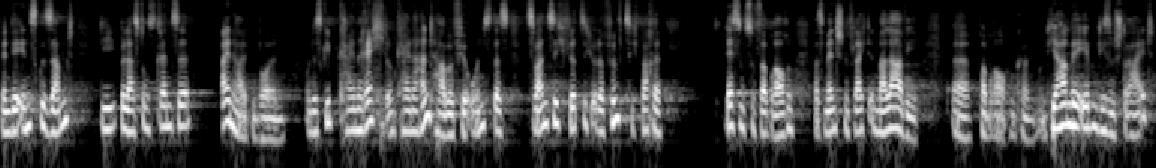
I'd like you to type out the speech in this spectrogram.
wenn wir insgesamt die Belastungsgrenze einhalten wollen. Und es gibt kein Recht und keine Handhabe für uns, das 20, 40 oder 50-fache dessen zu verbrauchen, was Menschen vielleicht in Malawi äh, verbrauchen können. Und hier haben wir eben diesen Streit.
